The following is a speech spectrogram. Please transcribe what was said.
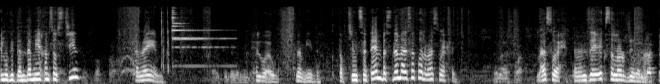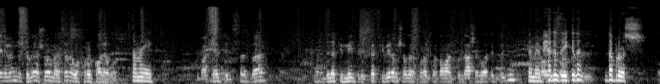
حلو جدا. ده 165 بالظبط آه. تمام. آه، كده جميل. حلو قوي. تسلم إيدك. تبطين ستان بس ده مقاسات ولا مقاس واحد؟ ده مقاس واحد. مقاس واحد. تمام. زي X large يا جماعة. التاني منه شبيه شوية مقاسات بفرجكم عليها برضه. تمام. وبعد كده الدريسات بقى. عندنا كمية دريسات كبيرة مش هقدر افرجكم طبعا كلها عشان وقت الفيديو. تمام حاجة زي كده؟ ده برش أه.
